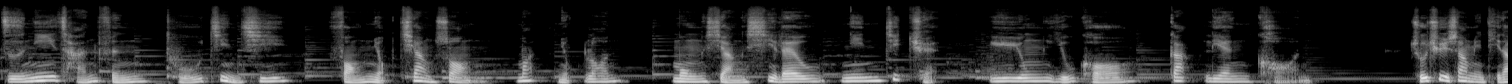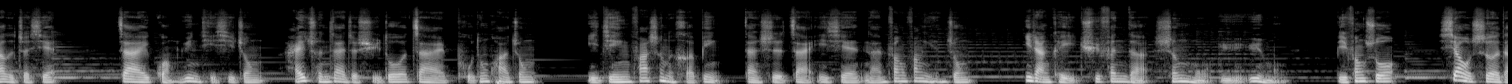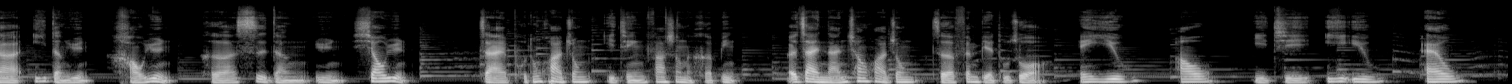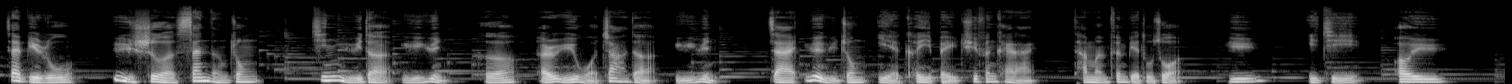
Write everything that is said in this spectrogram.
子女残粉图尽期，放玉墙上抹玉兰。梦想西楼人积缺，欲用犹可隔帘看。除去上面提到的这些，在广韵体系中还存在着许多在普通话中已经发生了合并，但是在一些南方方言中依然可以区分的声母与韵母，比方说。校舍的一等韵豪韵和四等韵消韵，在普通话中已经发生了合并，而在南昌话中则分别读作 a u、o 以及 e u、l。再比如预设三等中，金鱼的鱼韵和尔虞我诈的鱼韵，在粤语中也可以被区分开来，它们分别读作 u 以及。哎，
